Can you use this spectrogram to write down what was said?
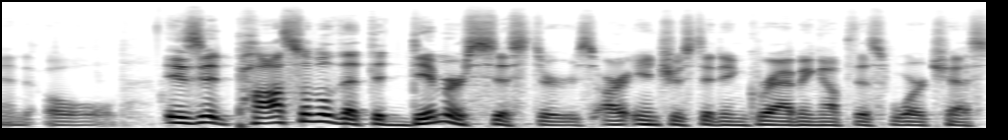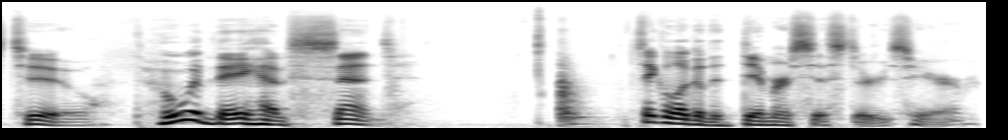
and old. Is it possible that the Dimmer sisters are interested in grabbing up this war chest too? Who would they have sent? Let's take a look at the Dimmer sisters here,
